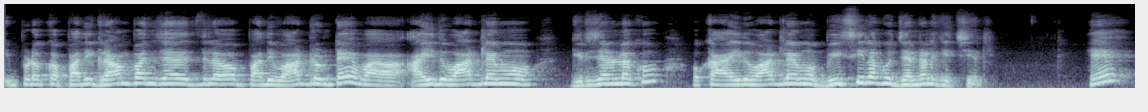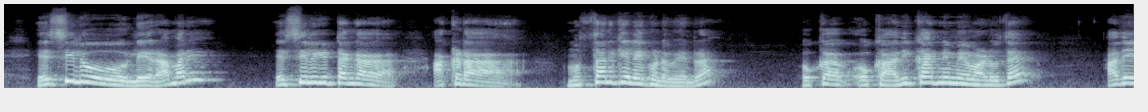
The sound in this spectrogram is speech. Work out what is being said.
ఇప్పుడు ఒక పది గ్రామ పంచాయతీలో పది వార్డులు ఉంటే వా- ఐదు వార్డులేమో గిరిజనులకు ఒక ఐదు వార్డులేమో బీసీలకు జనరల్కి ఇచ్చారు ఏ? ఎస్సీలు లేరా మరి? ఎస్సీలు గిట్టంగా అక్కడ మొత్తానికే లేకుండా పోయినరా? ఒక ఒక అధికారిని మేము అడిగితే అది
